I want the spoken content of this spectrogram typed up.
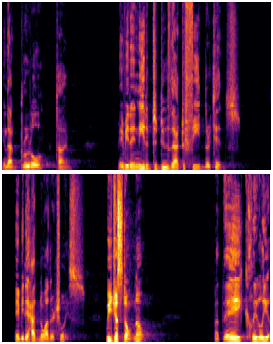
in that brutal time. Maybe they needed to do that to feed their kids. Maybe they had no other choice. We just don't know. But they clearly,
